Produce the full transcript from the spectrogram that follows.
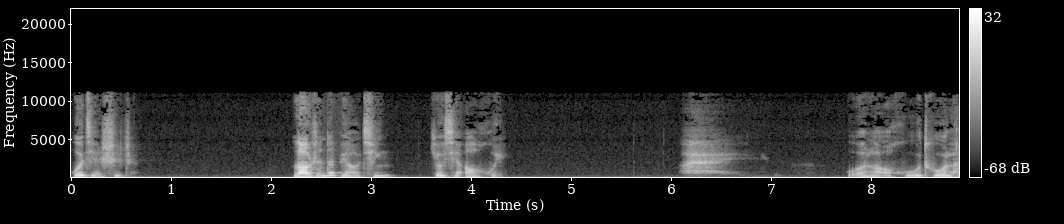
我解释着。老人的表情有些懊悔。唉，我老糊涂了，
